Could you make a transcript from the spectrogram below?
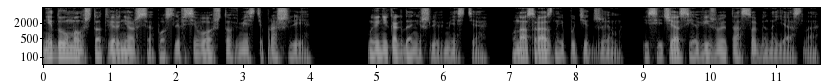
«Не думал, что отвернешься после всего, что вместе прошли. Мы никогда не шли вместе. У нас разные пути, Джим, и сейчас я вижу это особенно ясно.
